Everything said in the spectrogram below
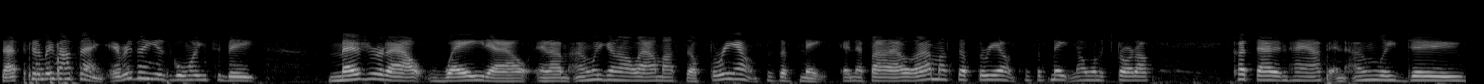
That's going to be my thing. Everything is going to be measured out, weighed out, and I'm only going to allow myself three ounces of meat. And if I allow myself three ounces of meat and I want to start off, cut that in half and only do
